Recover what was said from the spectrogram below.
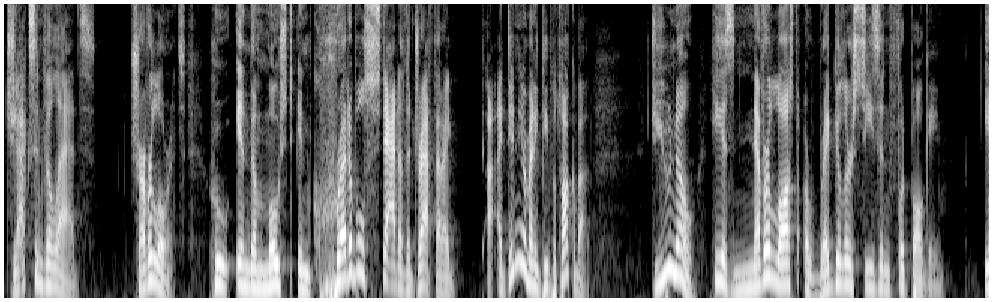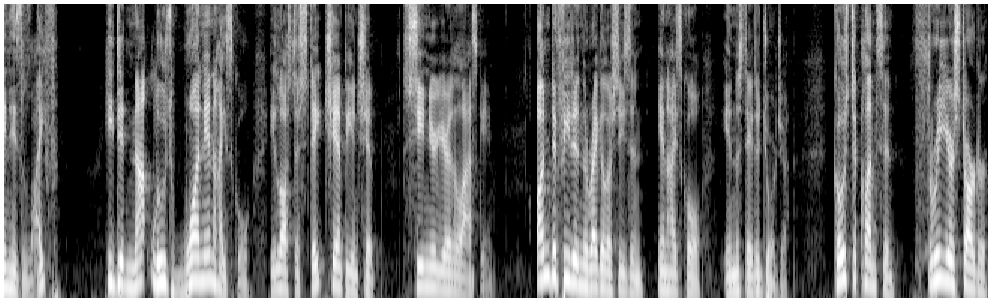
Jacksonville adds Trevor Lawrence, who in the most incredible stat of the draft that I I didn't hear many people talk about. Do you know he has never lost a regular season football game in his life? He did not lose one in high school. He lost a state championship senior year of the last game. Undefeated in the regular season in high school in the state of Georgia. Goes to Clemson, three year starter,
